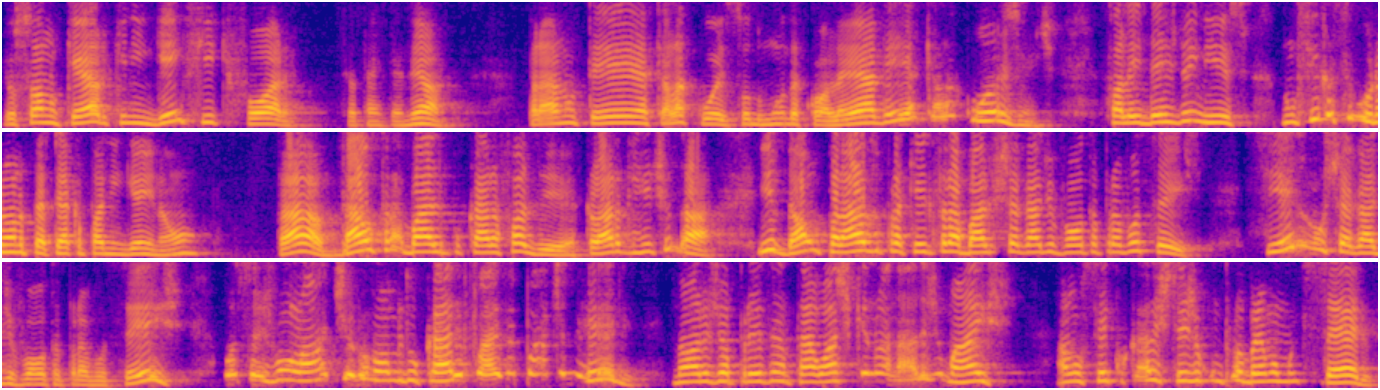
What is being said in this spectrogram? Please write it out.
Eu só não quero que ninguém fique fora, você está entendendo? Para não ter aquela coisa, todo mundo é colega e aquela coisa, gente. Falei desde o início. Não fica segurando peteca para ninguém, não. Tá? Dá o trabalho para o cara fazer. É claro que a gente dá. E dá um prazo para aquele trabalho chegar de volta para vocês. Se ele não chegar de volta para vocês, vocês vão lá, tiram o nome do cara e faz a parte dele. Na hora de apresentar, eu acho que não é nada demais. A não ser que o cara esteja com um problema muito sério.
